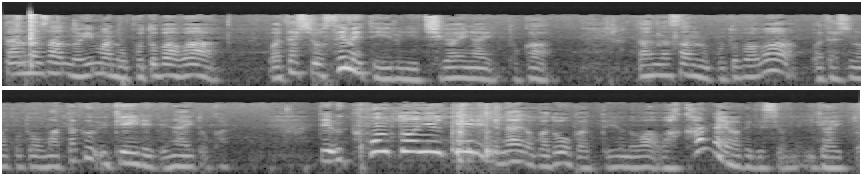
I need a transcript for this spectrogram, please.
旦那さんの今の言葉は私を責めているに違いないとか旦那さんの言葉は私のことを全く受け入れてないとかで本当に受け入れてないのかどうかっていうのは分かんないわけですよね意外と。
